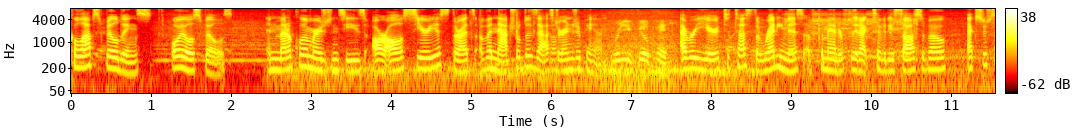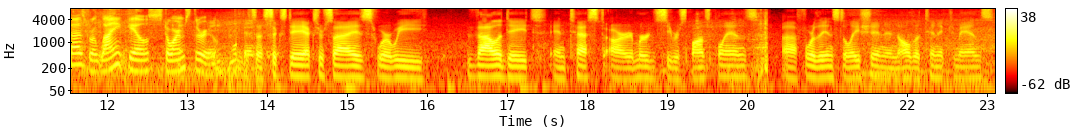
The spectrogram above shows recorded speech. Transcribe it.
Collapsed buildings, oil spills, and medical emergencies are all serious threats of a natural disaster in Japan. Where do you feel pain? Every year, to test the readiness of Commander Fleet Activity Sasebo, exercise Reliant Gale storms through. It's a six-day exercise where we validate and test our emergency response plans uh, for the installation and all the tenant commands.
